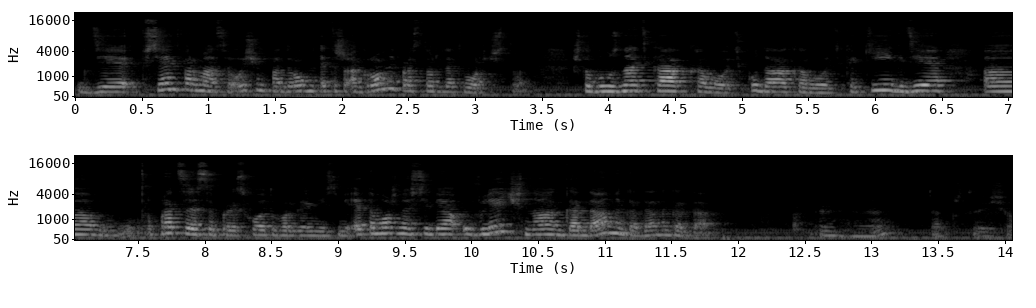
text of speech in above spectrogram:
где вся информация очень подробно. Это же огромный простор для творчества, чтобы узнать, как колоть, куда колоть, какие где э, процессы происходят в организме. Это можно себя увлечь на года, на года, на года. Мгм. Так, что еще?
